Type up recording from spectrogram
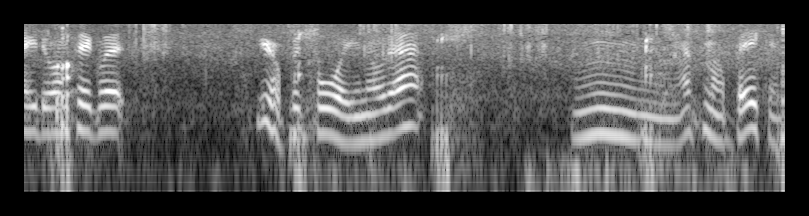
How you doing, Piglet? You're a big boy, you know that? Mmm, I smell bacon.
